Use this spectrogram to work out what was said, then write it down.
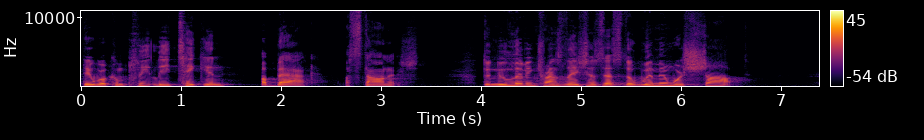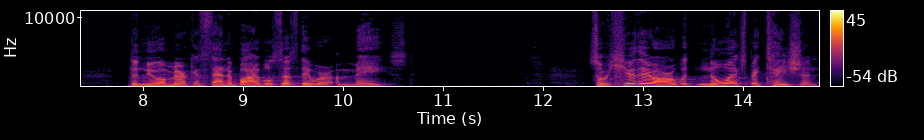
they were completely taken aback, astonished. The New Living Translation says the women were shocked. The New American Standard Bible says they were amazed. So here they are with no expectation.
